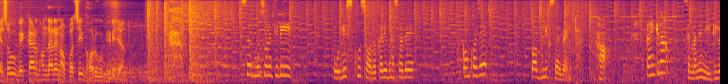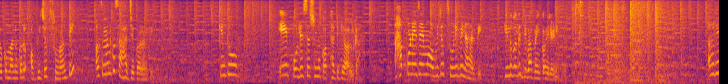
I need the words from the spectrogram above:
एसब बेकार धंदा न पशि घर को फेरी जातु सर मुझी पुलिस को सरकारी भाषा कौन कहुए पब्लिक सर्वेंट हाँ कहीं से मैंने निडी लोक मान अभोग शुणी और साय करती कि पुलिस स्टेशन कथा टे अलग आपण जाए मो अभोग शुणी ना कि मतलब जीप कहले ଆରେ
